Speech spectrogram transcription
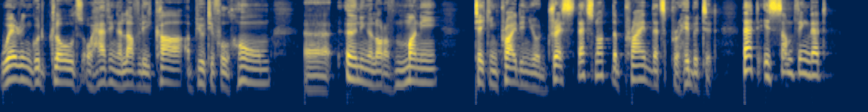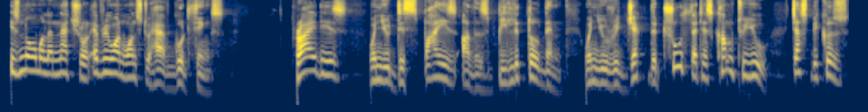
wearing good clothes or having a lovely car, a beautiful home, uh, earning a lot of money, taking pride in your dress. That's not the pride that's prohibited. That is something that is normal and natural. Everyone wants to have good things. Pride is when you despise others, belittle them, when you reject the truth that has come to you just because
